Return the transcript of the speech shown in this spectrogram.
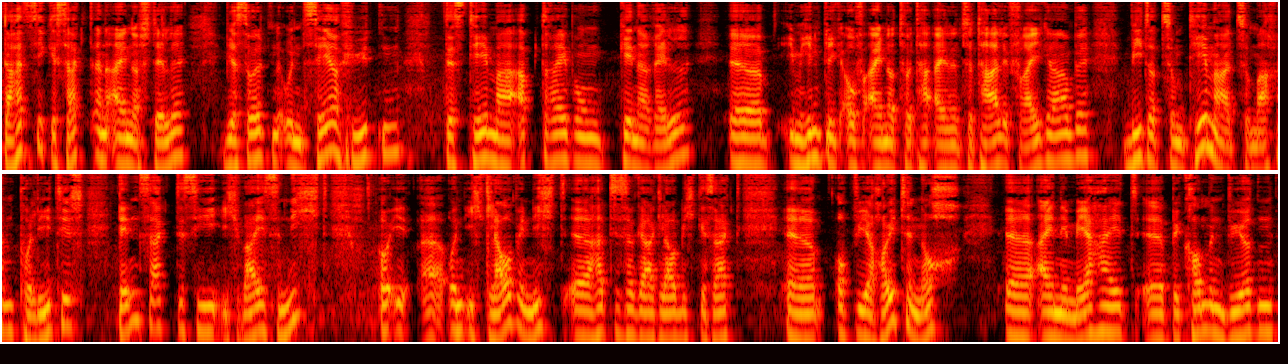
da hat sie gesagt an einer Stelle, wir sollten uns sehr hüten, das Thema Abtreibung generell äh, im Hinblick auf eine, tota-, eine totale Freigabe wieder zum Thema zu machen, politisch. Denn, sagte sie, ich weiß nicht, Oh, äh, und ich glaube nicht, äh, hat sie sogar, glaube ich, gesagt, äh, ob wir heute noch eine Mehrheit bekommen würden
